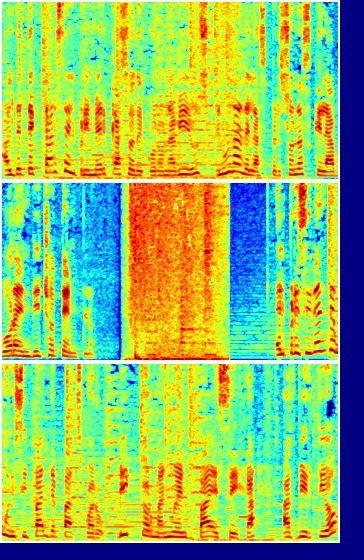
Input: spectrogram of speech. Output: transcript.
al detectarse el primer caso de coronavirus en una de las personas que labora en dicho templo. El presidente municipal de Pátzcuaro, Víctor Manuel Baezeja, advirtió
